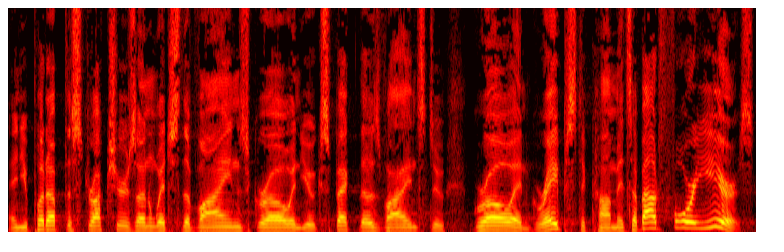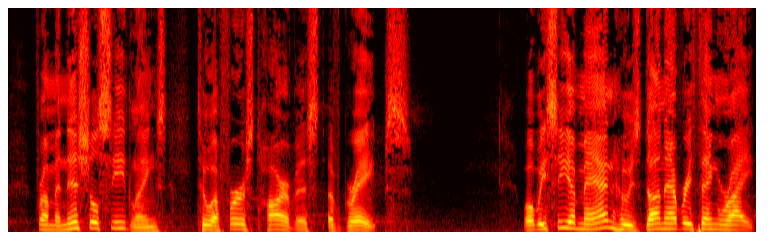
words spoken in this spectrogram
and you put up the structures on which the vines grow, and you expect those vines to grow and grapes to come. It's about four years from initial seedlings to a first harvest of grapes. Well, we see a man who's done everything right.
